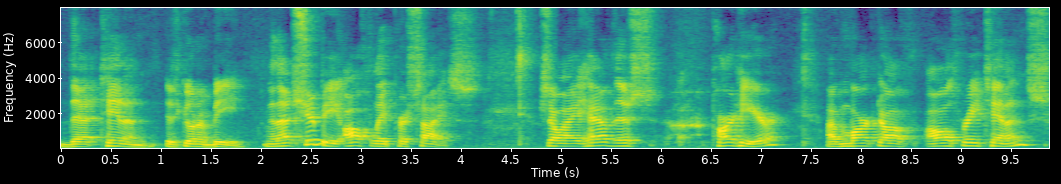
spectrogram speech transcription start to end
that tenon is going to be. And that should be awfully precise. So I have this part here. I've marked off all three tenons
